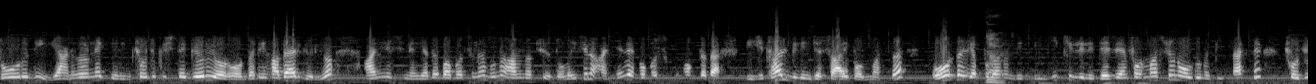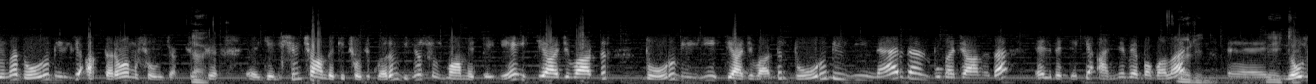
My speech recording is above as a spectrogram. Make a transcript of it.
doğru değil. Yani örnek vereyim çocuk işte görüyor orada bir haber görüyor. Annesine ya da babasına bunu anlatıyor. Dolayısıyla anne ve babası bu noktada dijital bilince sahip olmazsa orada yapılanın evet. bir bilgi kirliliği, dezenformasyon olduğunu bilmezse çocuğuna doğru bilgi aktaramamış olacak. Çünkü evet. e, gelişim çağındaki çocukların biliyorsunuz Muhammed Bey neye ihtiyacı vardır? doğru bilgiye ihtiyacı vardır. Doğru bilgiyi nereden bulacağını da elbette ki anne ve babalar e, yol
